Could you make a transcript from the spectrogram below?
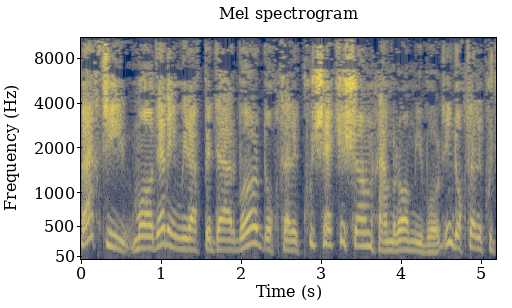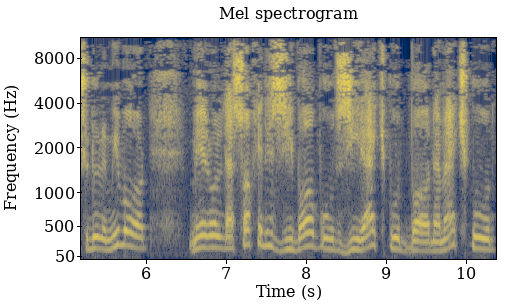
وقتی مادر این می‌رفت به دربار دختر کوچکش هم همراه می‌برد. این دختر کوچولو رو می‌برد. نسا خیلی زیبا بود زیرک بود با نمک بود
